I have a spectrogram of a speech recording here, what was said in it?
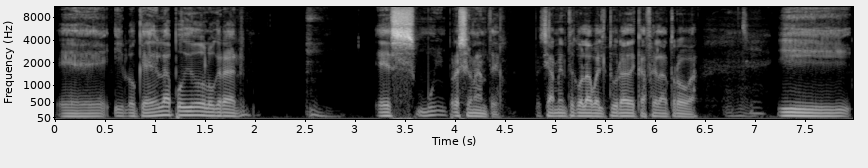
Eh, y lo que él ha podido lograr es muy impresionante, especialmente con la abertura de Café La Trova. sí. Y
